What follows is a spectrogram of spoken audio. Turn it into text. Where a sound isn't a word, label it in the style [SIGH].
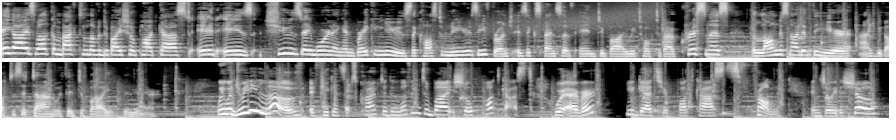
Hey guys, welcome back to the Love in Dubai Show podcast. It is Tuesday morning and breaking news the cost of New Year's Eve brunch is expensive in Dubai. We talked about Christmas, the longest night of the year, and we got to sit down with a Dubai billionaire. We would really love if you can subscribe to the Love in Dubai Show podcast, wherever you get your podcasts from. Enjoy the show.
